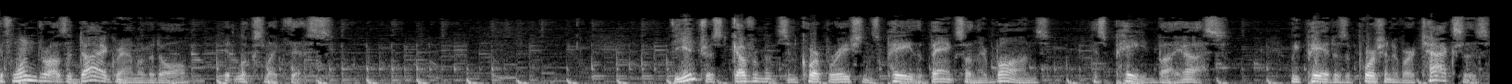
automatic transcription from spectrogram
If one draws a diagram of it all, it looks like this. The interest governments and corporations pay the banks on their bonds is paid by us. We pay it as a portion of our taxes,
